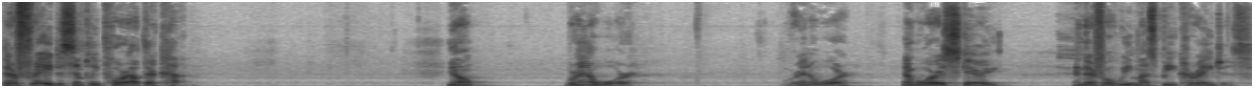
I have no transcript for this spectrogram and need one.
They're afraid to simply pour out their cup. You know, we're in a war. We're in a war, and war is scary. And therefore, we must be courageous.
